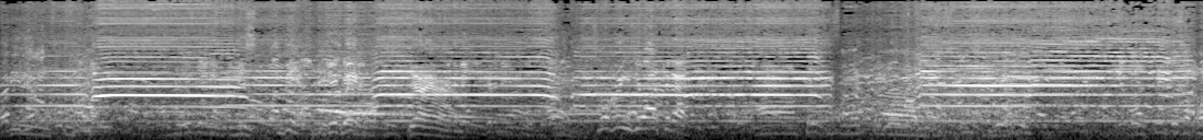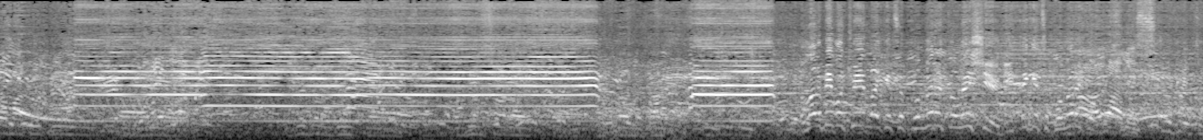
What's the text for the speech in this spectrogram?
what are you doing? Abi, Abi, you good? Yeah, yeah. So what brings you out today? A lot of people treat it like it's a political issue. Do you think it's a political problem? It's stupid to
